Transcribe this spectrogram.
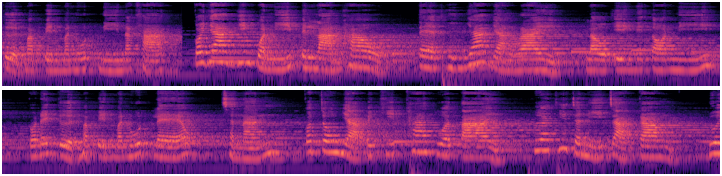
เกิดมาเป็นมนุษย์นี้นะคะ ก็ยากยิ่งกว่านี้เป็นล้านเท่า แต่ถึงยากอย่างไร เราเองในตอนนี้ ก็ได้เกิดมาเป็นมนุษย์แล้ว ฉะนั้นก็จงอย่าไปคิดฆ่าตัวตาย เพื่อที่จะหนีจากกรรม ด้วย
